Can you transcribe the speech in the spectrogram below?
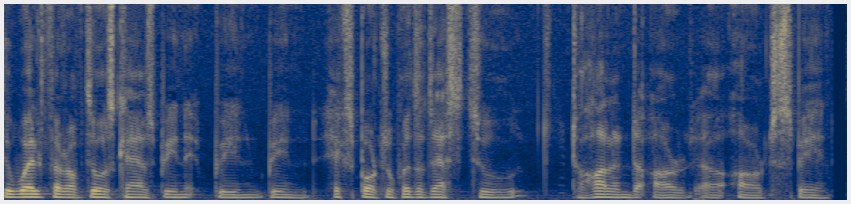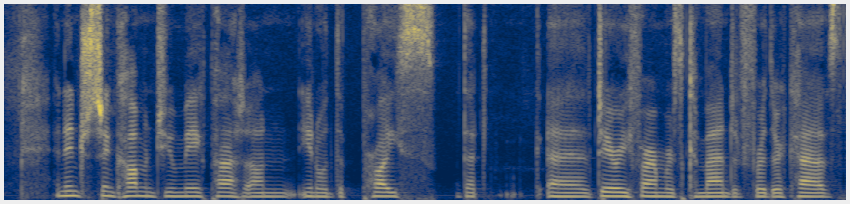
the welfare of those calves being being being exported, whether that's to to Holland or uh, or to Spain. An interesting comment you make, Pat, on you know the price that uh, dairy farmers commanded for their calves,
